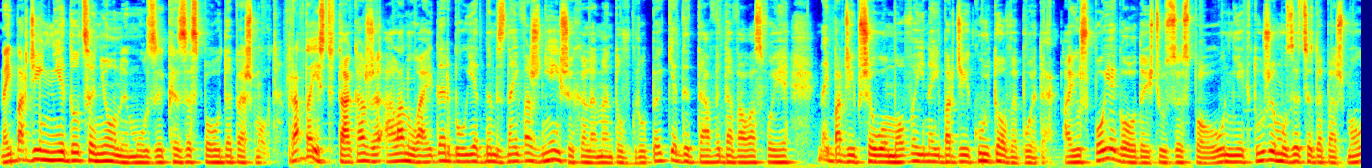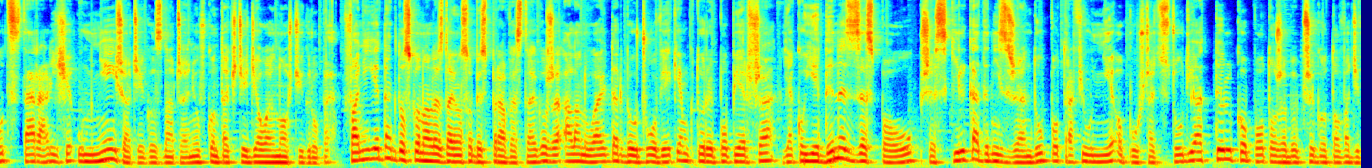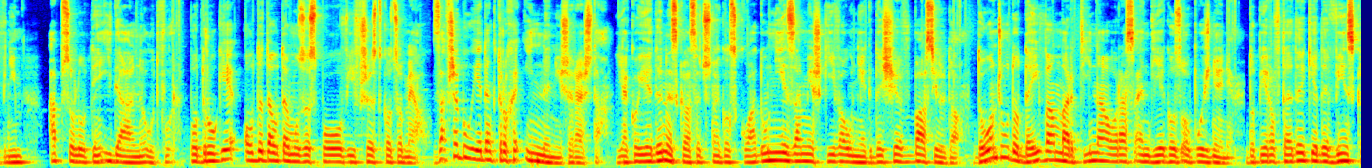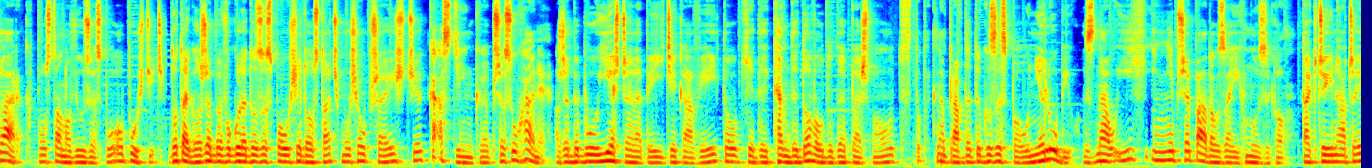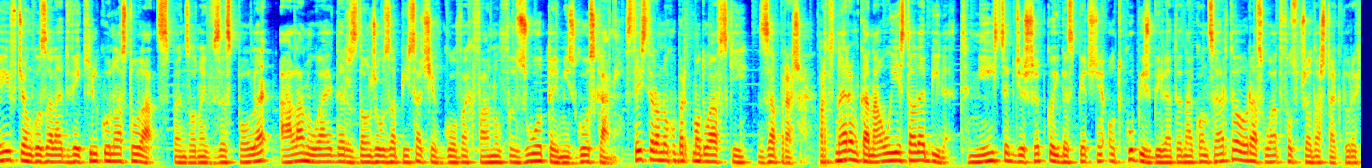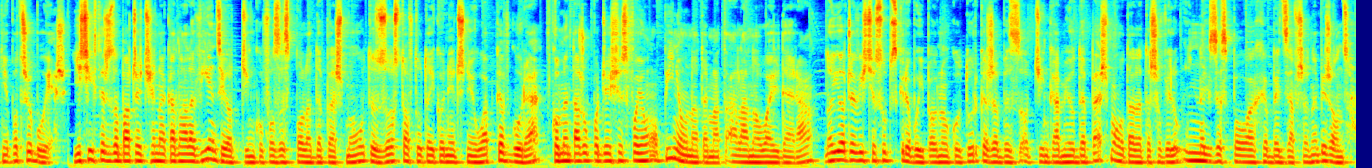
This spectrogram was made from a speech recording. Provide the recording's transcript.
Najbardziej niedoceniony muzyk zespołu Depeche Mode. Prawda jest taka, że Alan Wilder był jednym z najważniejszych elementów grupy, kiedy ta wydawała swoje najbardziej przełomowe i najbardziej kultowe płyty. A już po jego odejściu z zespołu niektórzy muzycy Depeche Mode starali się umniejszać jego znaczeniu w kontekście działalności grupy. Fani jednak doskonale zdają sobie sprawę z tego, że Alan Wilder był człowiekiem, który po pierwsze, jako jedyny z zespołu przez kilka dni z rzędu potrafił nie opuszczać studia tylko po to, żeby przygotować w nim absolutnie idealny utwór. Po drugie, oddał temu zespołowi wszystko, co miał. Zawsze był jednak trochę inny niż reszta. Jako jedyny z klasycznego składu nie zamieszkiwał niegdyś w Basildo. Dołączył do Dave'a, Martina oraz Andiego z opóźnieniem. Dopiero wtedy, kiedy Vince Clark postanowił zespół opuścić. Do tego, żeby w ogóle do zespołu się dostać, musiał przejść casting, przesłuchanie. A żeby było jeszcze lepiej i ciekawiej, to kiedy kandydował do Depeche Mode, to tak naprawdę tego zespołu nie lubił. Znał ich i nie przepadał za ich muzyką. Tak czy inaczej, w ciągu zaledwie kilkunastu lat spędzonych w zespole, Alan Wilder zdążył zapisać się w głowach fanów złotymi zgłoskami. Z tej strony Hubert Modławski, zapraszam. Partnerem kanału jest Ale Bilet, miejsce, gdzie szybko i bezpiecznie odkupisz bilety na koncerty oraz łatwo sprzedasz te, których nie potrzebujesz. Jeśli chcesz zobaczyć na kanale więcej odcinków o zespole Depeche Mode, zostaw tutaj koniecznie łapkę w górę. W komentarzu podziel się swoją opinią na temat Alana Wildera. No i oczywiście subskrybuj pełną kulturkę, żeby z odcinkami o Depeche Mode, ale też o wielu innych zespołach być zawsze na bieżąco.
